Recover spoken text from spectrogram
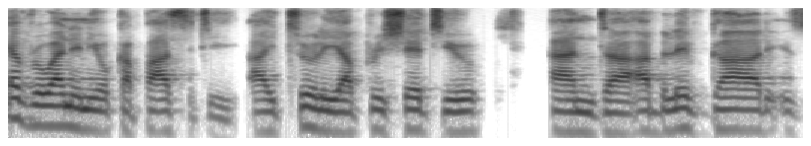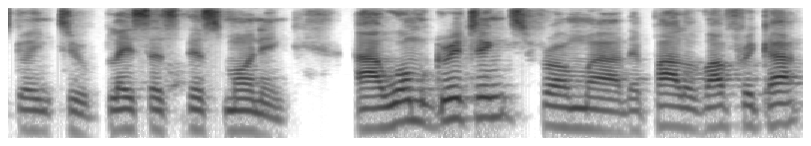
everyone in your capacity, I truly appreciate you. And uh, I believe God is going to bless us this morning. Uh, warm greetings from uh, the Pearl of Africa.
